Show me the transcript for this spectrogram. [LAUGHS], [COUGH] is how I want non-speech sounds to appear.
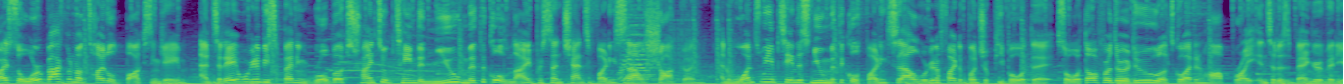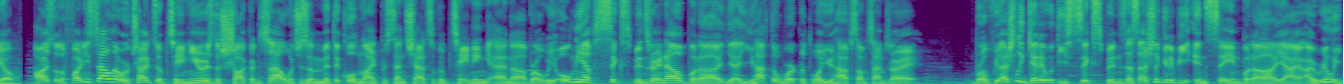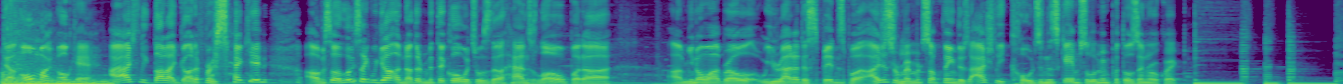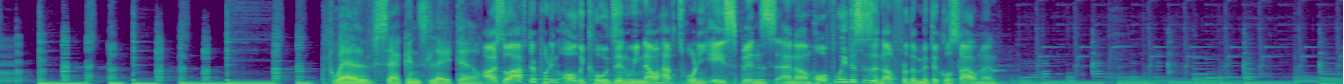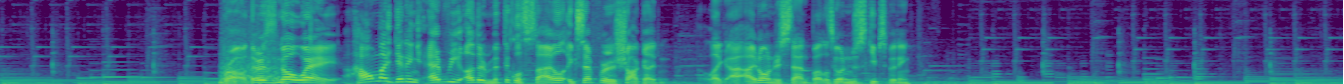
Alright, so we're back on untitled boxing game, and today we're gonna be spending Robux trying to obtain the new mythical 9% chance fighting style shotgun. And once we obtain this new mythical fighting style, we're gonna fight a bunch of people with it. So without further ado, let's go ahead and hop right into this banger video. Alright, so the fighting style that we're trying to obtain here is the shotgun style, which is a mythical 9% chance of obtaining. And uh, bro, we only have 6 spins right now, but uh, yeah, you have to work with what you have sometimes, alright? Bro, if we actually get it with these six spins, that's actually gonna be insane. But uh, yeah, I, I really doubt. Oh my, okay. I actually thought I got it [LAUGHS] for a second. Um, so it looks like we got another mythical, which was the hands low. But uh, um, you know what, bro? We ran out of spins, but I just remembered something. There's actually codes in this game, so let me put those in real quick. 12 seconds later. Alright, so after putting all the codes in, we now have 28 spins, and um, hopefully this is enough for the mythical style, man. Bro, there's no way. How am I getting every other mythical style except for a shotgun? Like, I, I don't understand, but let's go and just keep spinning.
